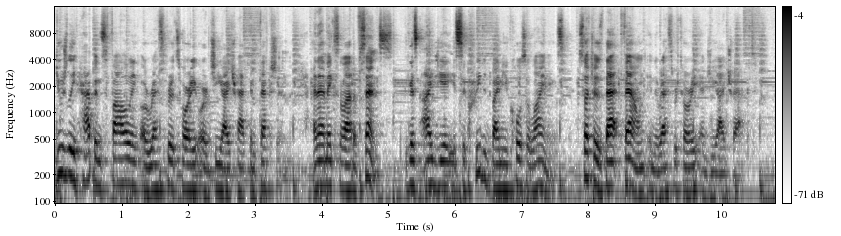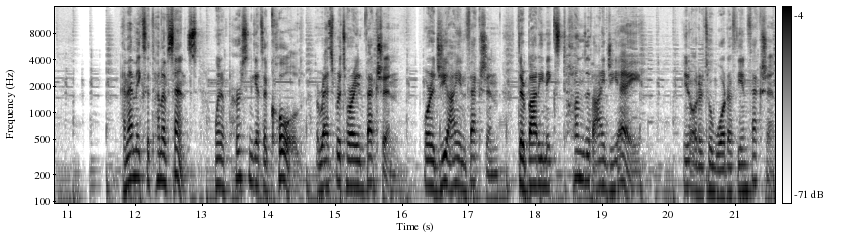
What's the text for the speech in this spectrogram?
usually happens following a respiratory or GI tract infection, and that makes a lot of sense, because IgA is secreted by mucosal linings, such as that found in the respiratory and GI tract. And that makes a ton of sense. When a person gets a cold, a respiratory infection, or a GI infection, their body makes tons of IgA in order to ward off the infection.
